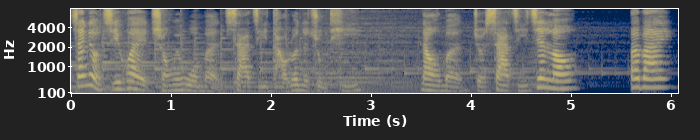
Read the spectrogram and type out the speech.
将有机会成为我们下集讨论的主题。那我们就下集见喽，拜拜。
